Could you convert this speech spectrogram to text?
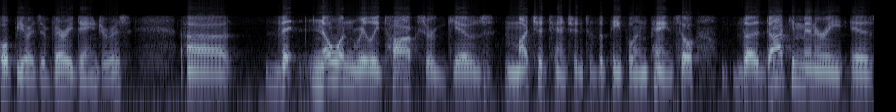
opioids are very dangerous. Uh, that no one really talks or gives much attention to the people in pain. So the documentary is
